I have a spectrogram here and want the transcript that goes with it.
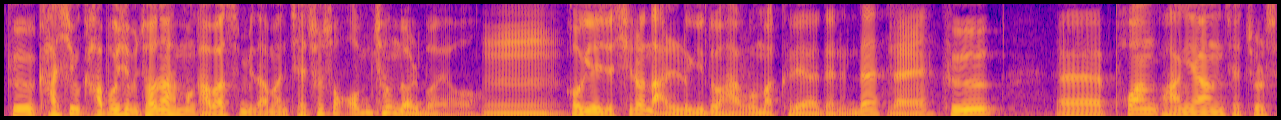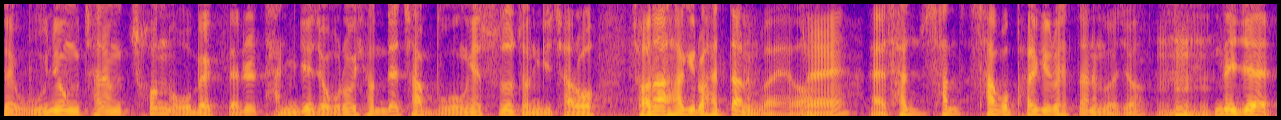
그 가시 가보시면 저는 한번 가봤습니다만 제철소 엄청 넓어요. 음. 거기에 이제 실어 나르기도 하고 막 그래야 되는데 네. 그 에, 포항 광양 제철소의 운용 차량 1,500대를 단계적으로 현대차 무공해 수소 전기차로 전환하기로 했다는 거예요. 네. 에, 사, 사, 사고 팔기로 했다는 거죠. 근데 이제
